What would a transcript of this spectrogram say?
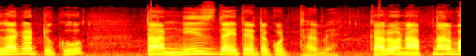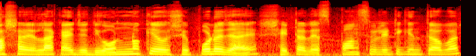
এলাকাটুকু তার নিজ দায়িত্ব এটা করতে হবে। কারণ আপনার বাসার এলাকায় যদি অন্য কেউ সে পড়ে যায়, সেটা রেসপন্সিবিলিটি কিন্তু আবার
